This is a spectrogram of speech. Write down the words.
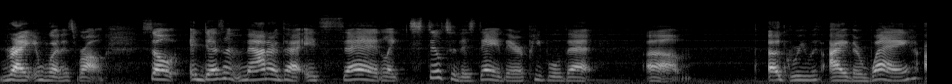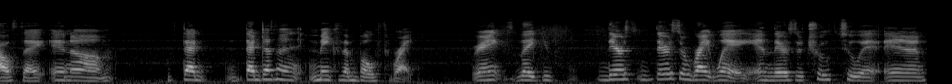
right and one is wrong. So it doesn't matter that it's said like still to this day there are people that um, agree with either way, I'll say, and um that that doesn't make them both right. Right? Like you there's there's a right way and there's a truth to it and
